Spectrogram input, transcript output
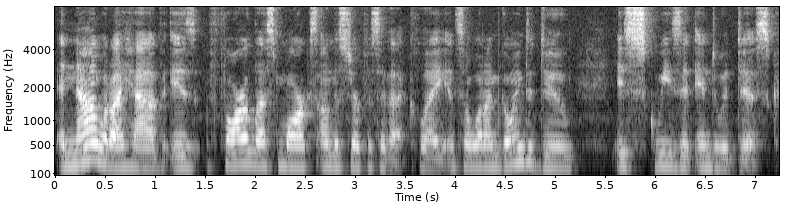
And now what I have is far less marks on the surface of that clay. And so what I'm going to do is squeeze it into a disc.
